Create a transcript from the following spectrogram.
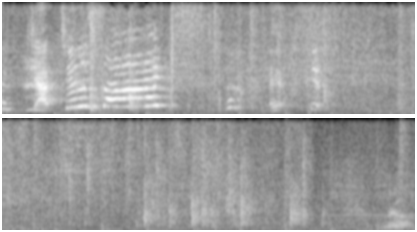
Capcus, say. Ayo, yuk. Bro,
